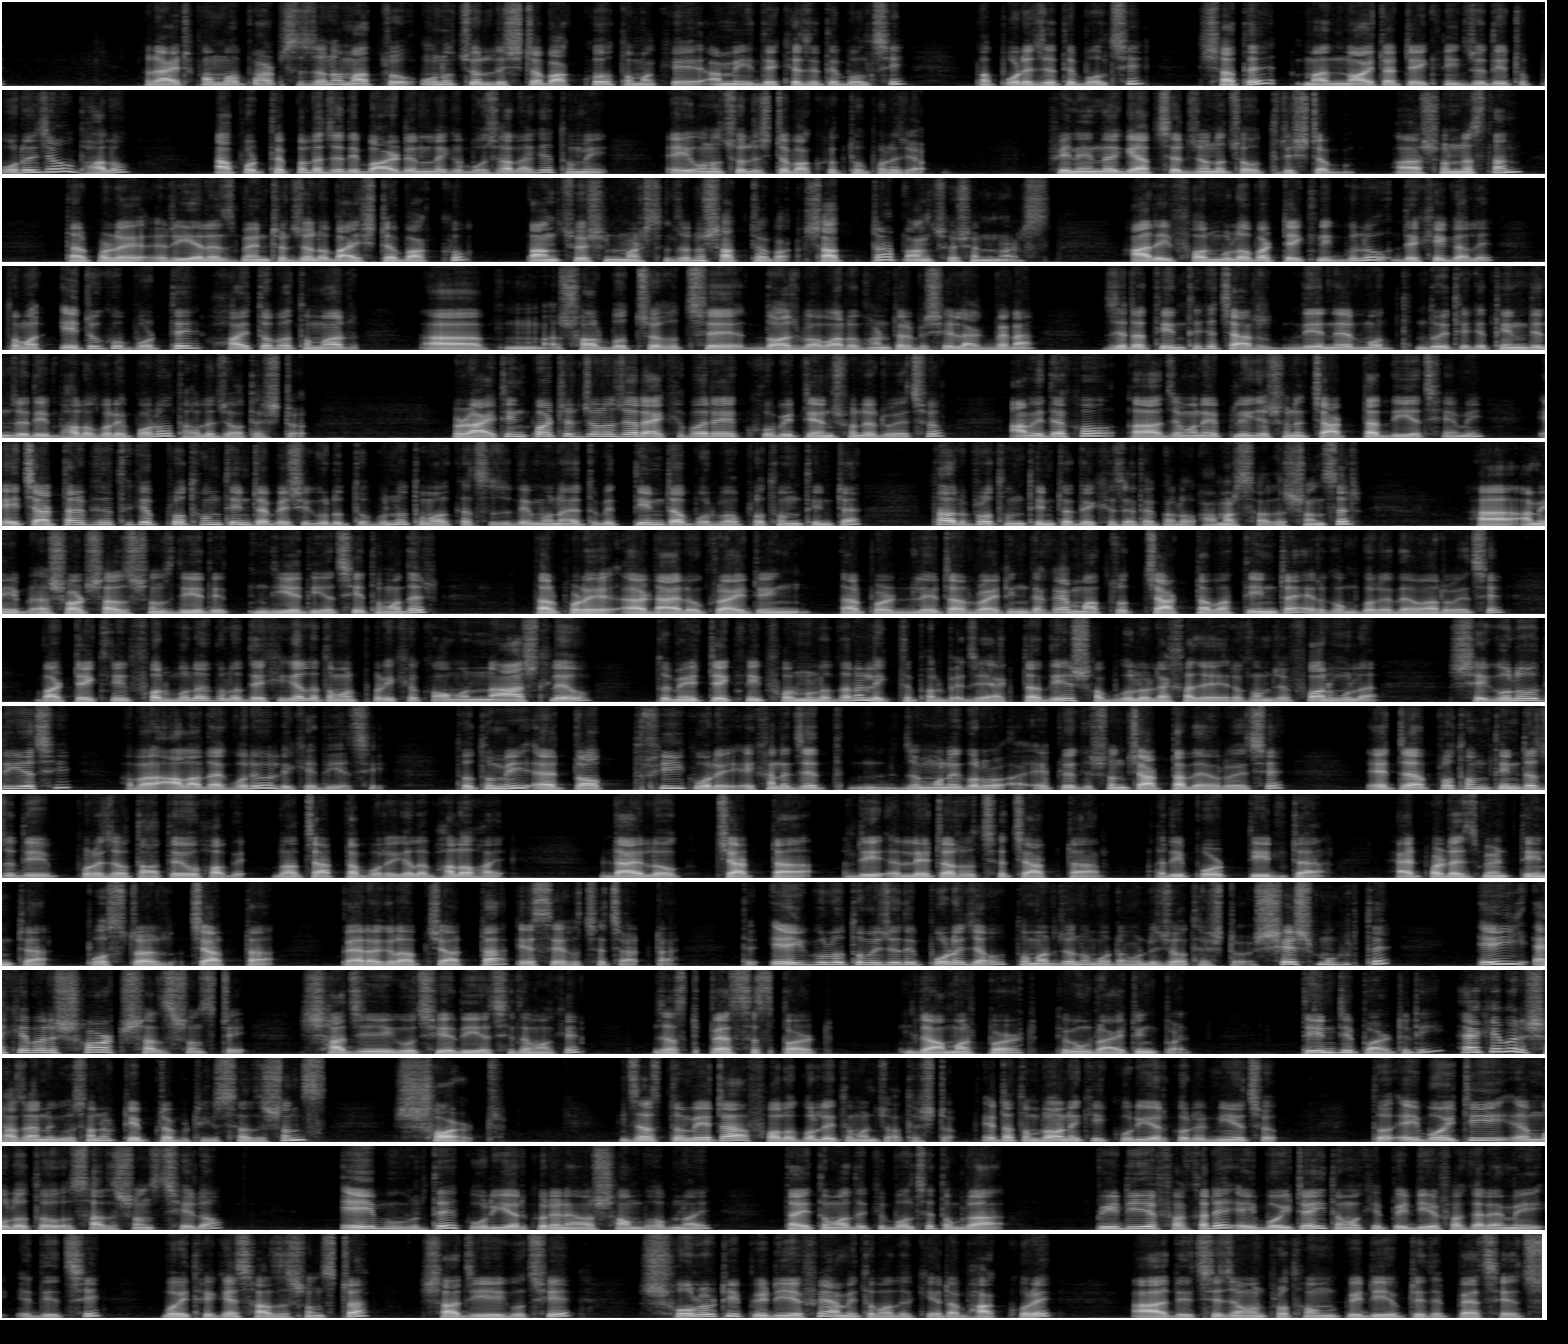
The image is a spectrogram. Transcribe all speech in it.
রাইট ফর্ম অফ ভার্বসের জন্য মাত্র উনচল্লিশটা বাক্য তোমাকে আমি দেখে যেতে বলছি বা পড়ে যেতে বলছি। সাথে নয়টা টেকনিক যদি একটু পড়ে যাও, ভালো। না পড়তে পারলে যদি বার্ডেন লাগে বোঝা লাগে, তুমি এই উনচল্লিশটা বাক্য একটু পড়ে যাও ফিল দ্য গ্যাপসের জন্য চৌত্রিশটা শূন্যস্থান, তারপরে রিয়ারেঞ্জমেন্টের জন্য বাইশটা বাক্য পাংচুয়েশন মার্কসের জন্য সাতটা সাতটা পাংচুয়েশন মার্কস আর এই ফর্মুলা বা টেকনিকগুলো দেখে গেলে তোমার এটুকু পড়তে হয়তো বা তোমার সর্বোচ্চ হচ্ছে দশ বা বারো ঘণ্টার বেশি লাগবে না। যেটা তিন থেকে চার দিনের মধ্যে, দুই থেকে তিন দিন যদি ভালো করে পড়ো তাহলে যথেষ্ট। রাইটিং পার্টের জন্য যারা একেবারে খুবই টেনশনে রয়েছে, আমি দেখো যেমন অ্যাপ্লিকেশনে চারটা দিয়েছি আমি, এই চারটার ভিতর থেকে প্রথম তিনটা বেশি গুরুত্বপূর্ণ। তোমার কাছে যদি মনে হয় তুমি তিনটা পড়বা প্রথম তিনটা, তাহলে প্রথম তিনটা দেখে যেতে পারো আমার সাজেশনসের আমি শর্ট সাজেশনস দিয়ে দিয়ে দিয়েছি তোমাদের। তারপরে ডায়লগ রাইটিং তারপর লেটার রাইটিং দেখায় মাত্র চারটা বা তিনটা এরকম করে দেওয়া রয়েছে। বা টেকনিক ফর্মুলাগুলো দেখে গেলে তোমার পরীক্ষা কমন না আসলেও তুমি এই টেকনিক ফর্মুলা দ্বারা লিখতে পারবে যে একটা দিয়ে সবগুলো লেখা যায় এরকম যে ফর্মুলা সেগুলোও দিয়েছি। আবার আলাদা করেও লিখে দিয়েছি। তো তুমি টপ থ্রি করে এখানে যে মনে করো অ্যাপ্লিকেশন চারটা দেওয়া রয়েছে, এটা প্রথম তিনটা যদি পড়ে যাও তাতেও হবে বা চারটা পড়ে গেলে ভালো হয়। ডায়লগ চারটা লেটার হচ্ছে চারটা রিপোর্ট তিনটা অ্যাডভার্টাইজমেন্ট তিনটা পোস্টার চারটা প্যারাগ্রাফ চারটা এসে হচ্ছে চারটা। তো এইগুলো তুমি যদি পড়ে যাও, তোমার জন্য মোটামুটি যথেষ্ট। শেষ মুহূর্তে এই একেবারে শর্ট সাজেশনসটি সাজিয়ে গুছিয়ে দিয়েছি তোমাকে just passage part grammar part এবং রাইটিং পার্ট তিনটি পার্টেরই একেবারে সাজানো গুছানো টিপটাপটিক সাজেশনস শর্ট জাস্ট তুমি এটা ফলো করলেই তোমার যথেষ্ট। এটা তোমরা অনেকেই কুরিয়ার করে নিয়েছো। তো এই বইটি মূলত সাজেশনস ছিল। এই মুহূর্তে কুরিয়ার করে নেওয়া সম্ভব নয়। তাই তোমাদেরকে বলছি, তোমরা পিডিএফ আকারে এই বইটাই তোমাকে পিডিএফ আকারে আমি দিচ্ছি। বই থেকে সাজেশনসটা সাজিয়ে গুছিয়ে ষোলোটি পিডিএফে আমি তোমাদেরকে এটা ভাগ করে দিচ্ছি। যেমন প্রথম পিডিএফটিতে প্যাসেজ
